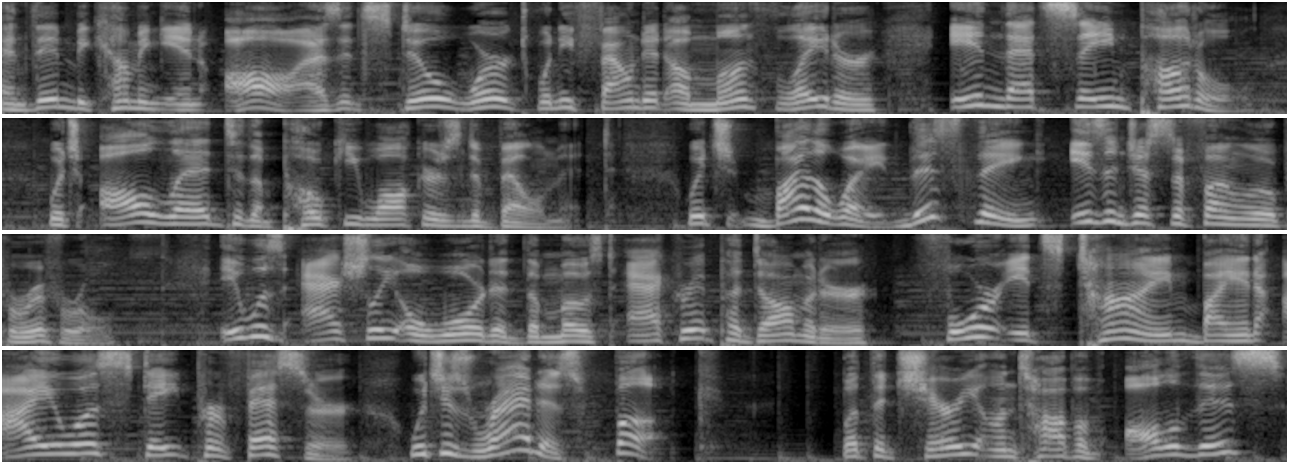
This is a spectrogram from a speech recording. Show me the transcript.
and then becoming in awe as it still worked when he found it a month later in that same puddle which all led to the Pokewalker's development. Which, by the way, this thing isn't just a fun little peripheral. It was actually awarded the most accurate pedometer for its time by an Iowa State professor, which is rad as fuck. But the cherry on top of all of this,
